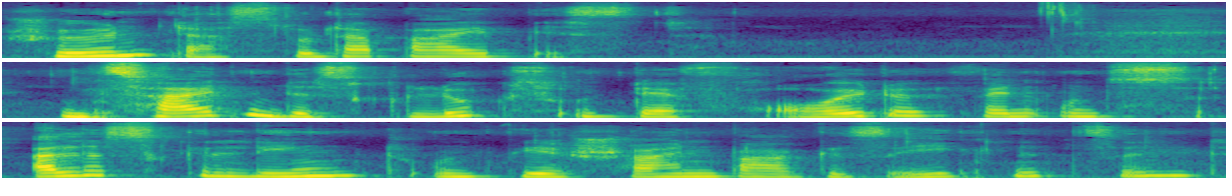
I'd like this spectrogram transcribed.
Schön, dass du dabei bist. In Zeiten des Glücks und der Freude, wenn uns alles gelingt und wir scheinbar gesegnet sind,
